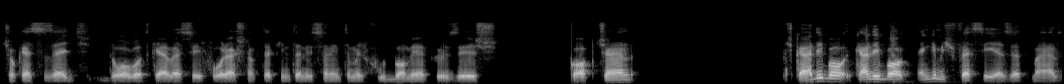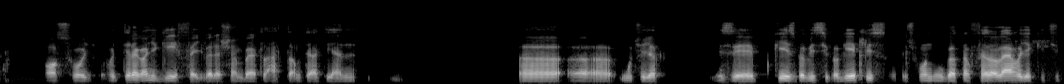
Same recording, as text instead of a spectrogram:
csak ezt az egy dolgot kell veszélyforrásnak tekinteni szerintem egy futballmérkőzés kapcsán. És Kárdiba, Kárdiba engem is feszélyezett már az, hogy, hogy tényleg annyi gépfegyveres embert láttam, tehát ilyen úgy, hogy a izé, kézbe viszik a géppisztolyt, és mondogatnak fel alá, hogy egy kicsit,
